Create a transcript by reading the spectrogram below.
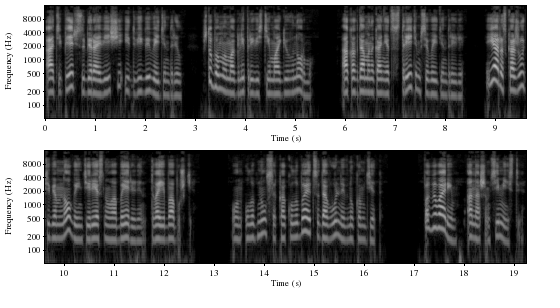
А теперь собирай вещи и двигай в Эйдендрил, чтобы мы могли привести магию в норму. А когда мы, наконец, встретимся в Эйдендриле, я расскажу тебе много интересного об Эрилин, твоей бабушке». Он улыбнулся, как улыбается довольный внуком дед. «Поговорим о нашем семействе».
